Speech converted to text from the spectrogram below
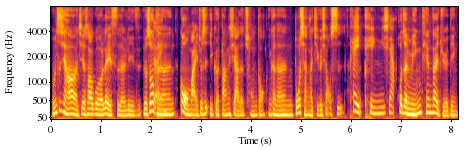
我们之前好像有介绍过类似的例子，有时候可能购买就是一个当下的冲动，你可能多想个几个小时，可以停一下，或者明天再决定，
